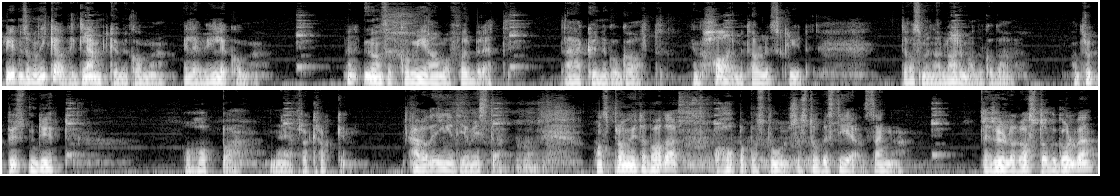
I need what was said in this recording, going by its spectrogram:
Lyden som han ikke hadde glemt kunne komme, eller ville komme. Men uansett hvor mye han var forberedt, det her kunne gå galt. En hard metallisk lyd. Det var som en alarm hadde gått av. Han trukk pusten dypt og hoppa ned fra krakken. Her var det ingen tid å miste. Han sprang ut av badet og hoppa på stolen som sto ved sida av senga. Den rulla raskt over gulvet,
